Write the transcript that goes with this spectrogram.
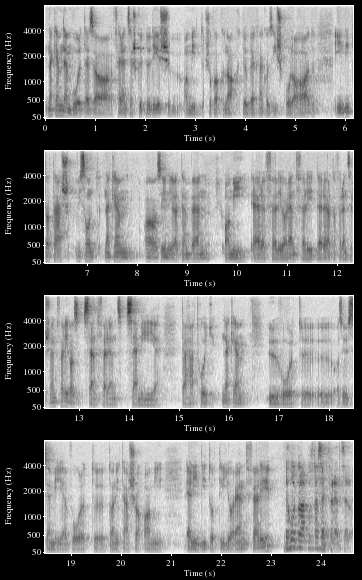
nekem nem volt ez a Ferences kötődés, amit sokaknak, többeknek az iskola ad, indítatás, viszont nekem az én életemben, ami erre felé, a rend felé terelt, a Ferences rend felé, az Szent Ferenc személye. Tehát, hogy nekem ő volt, az ő személye volt tanítása, ami elindított így a rend felé. De hol találkoztál Szent Ferenccel?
